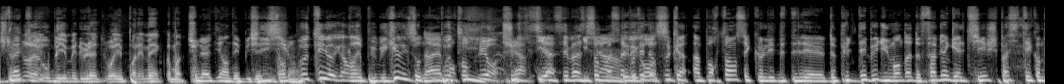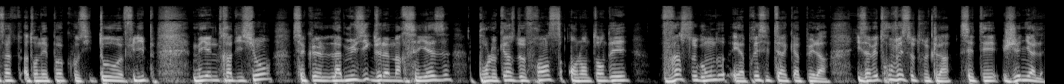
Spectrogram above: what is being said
Je te l'as jure, j'avais oublié mes lunettes. Je voyais pas les mecs. là. Tu l'as dit en début Ils d'émission. Petits, la garde républicaine. Ils sont Non, tout petits. conclure, juste, Merci il y a- à Sébastien. ils sont passés à côté d'un truc important, c'est que les- les- depuis le début du mandat de Fabien Galtier, je sais pas si c'était comme ça à ton époque aussitôt, euh, Philippe, mais il y a une tradition, c'est que la musique de la Marseillaise, pour le 15 de France, on l'entendait 20 secondes et après c'était a cappella. Ils avaient trouvé ce truc-là, c'était génial.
